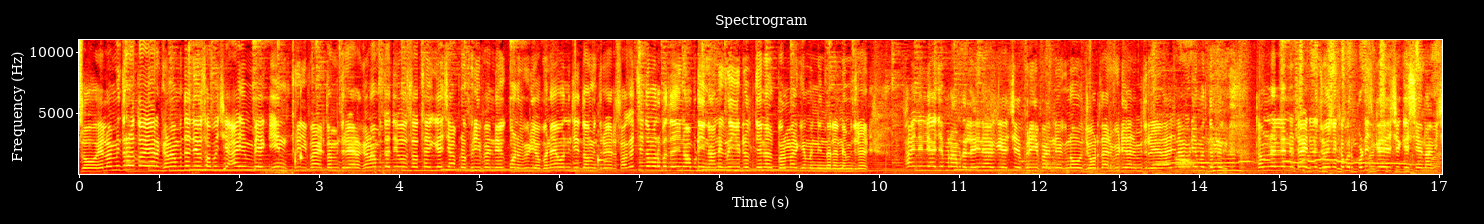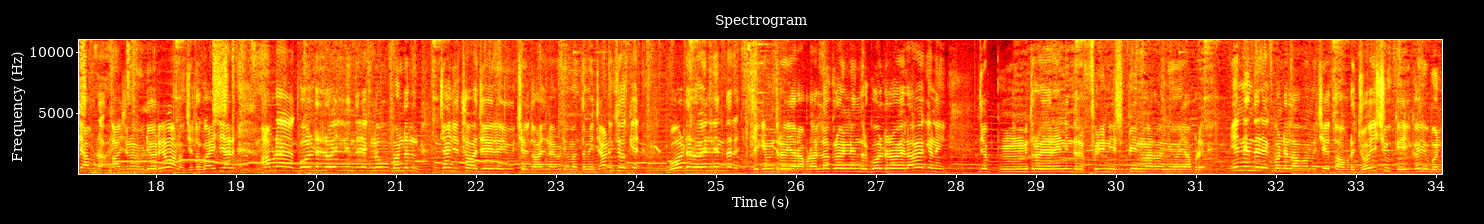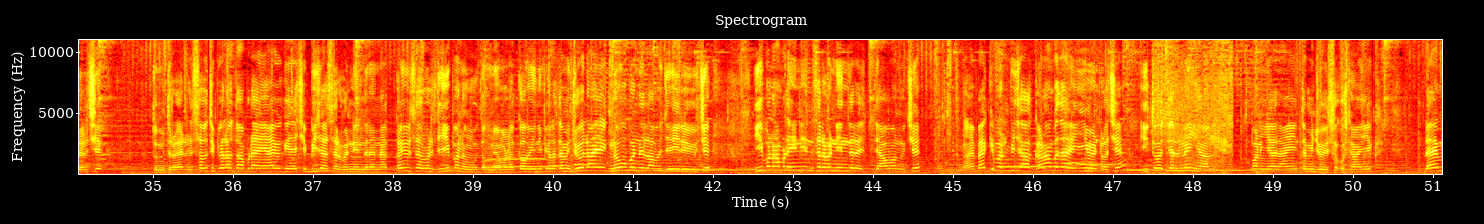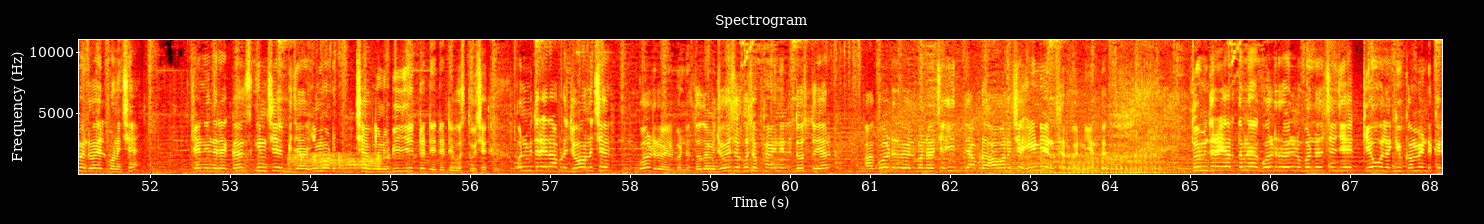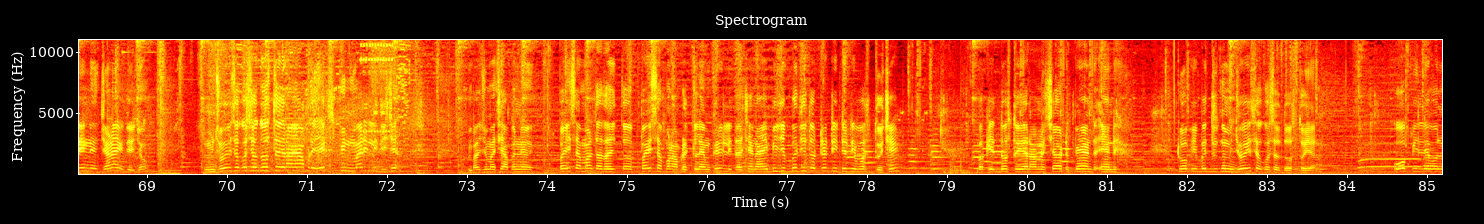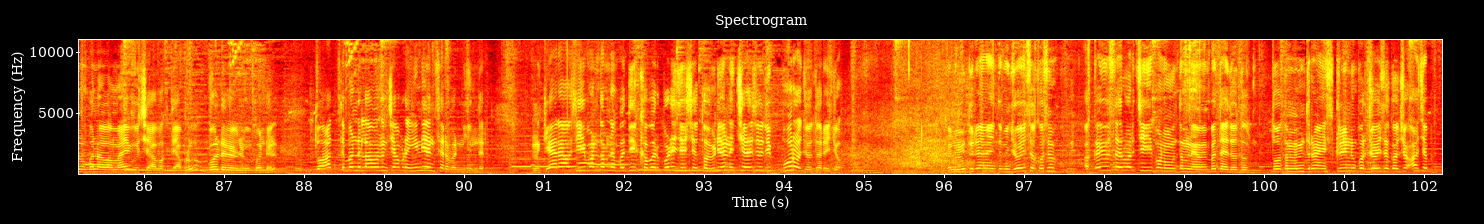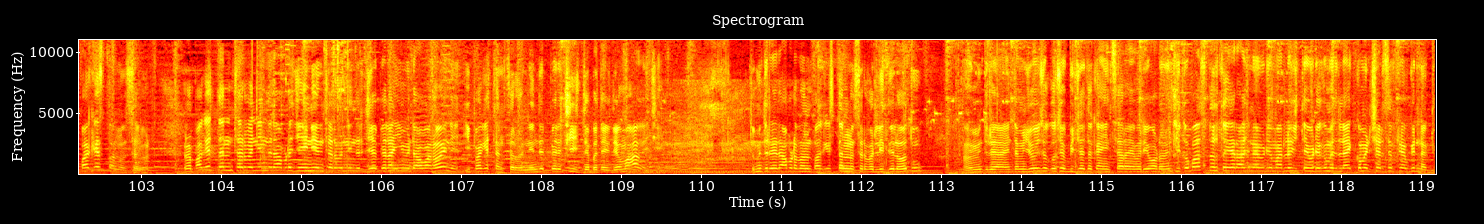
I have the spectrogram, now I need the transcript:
So hello મિત્રો તો યાર ઘણા બધા દિવસો પછી I am back in Free Fire તો મિત્રો યાર ઘણા બધા દિવસો થઈ ગયા છે. આપણે ફ્રી ફાયરનો એક પણ વીડિયો બનાવ્યો નથી. તો મિત્રો યાર સ્વાગત છે તમારું બધાનું આપણી નાનકડી યુટ્યુબ ચેનલ પરમાર ગેમની અંદર. અને મિત્રો ફાઇનલી આજે પણ આપણે લઈને આવી ગયા છીએ ફ્રી ફાયરનો એક નવો જોરદાર વીડિયો અને મિત્રો યાર આજના વિડીયોમાં તમને થંબનેલ અને ટાઇટલ જોઈને ખબર પડી જ ગઈ છે કે શેના વિશે આપણો આજનો વીડિયો રહેવાનો છે. તો ગાઈસ યાર, આપણા ગોલ્ડ રોયલની અંદર એક નવું બંડલ ચેન્જ થવા જઈ રહ્યું છે. તો આજના વિડીયોમાં તમે જાણી છો કે ગોલ્ડ રોયલની અંદર, જે કે મિત્રો યાર આપણા લક રોયલની અંદર ગોલ્ડ રોયલ આવે કે નહીં, જે મિત્રો યાર એની અંદર ફ્રીની સ્પિન મારવાની હોય આપણે, એની અંદર એક બંડલ આવવાનું છે. તો આપણે જોઈશું કે એ કયું બંડલ છે. તો મિત્રો યાર, સૌથી પહેલાં તો આપણે અહીંયા આવી ગયા છે બીજા સર્વરની અંદર એના કયું સર્વર છે એ પણ હું તમને હમણાં કહું. એની પહેલાં તમે જોઈ લો એક નવું બંડલ આવવા જઈ રહ્યું છે. એ પણ આપણે ઇન્ડિયન સર્વરની અંદર જ આવવાનું છે. બાકી પણ બીજા ઘણા બધા ઇવેન્ટો છે. એ તો અત્યારે નહીં હાલ, પણ યાર અહીં તમે જોઈ શકો છો અહીં એક ડાયમંડ રોયલ પણ છે. જેની અંદર એક ગન સ્કિન છે, બીજા ઇમોટ છે અને બીજી ટટી ટટી વસ્તુ છે. પણ મિત્રો, યાર આપણે જોવાનું છે ગોલ્ડ રોયલ બંડલ તો તમે જોઈ શકો છો ફાઇનલી દોસ્તો યાર, આ ગોલ્ડ રોયલ બંડલ છે એ જ આપણે આવવાનું છે ઇન્ડિયન સર્વરની અંદર. તો મિત્રો યાર, તમને ગોલ્ડ રોયલનું બંડલ છે જે કેવું લાગ્યું કમેન્ટ કરીને જણાવી દેજો. તમે જોઈ શકો છો દોસ્તો યાર આપણે એક સ્પિન મારી લીધી છે. બાજુમાંથી આપણને પૈસા મળતા હતા, તો પૈસા પણ આપણે ક્લેમ કરી લીધા છે અને આ બીજી બધી તો ટટી ટટી વસ્તુ છે. બાકી દોસ્તો યાર, આને શર્ટ પેન્ટ એન્ડ ટોપી બધું તમે જોઈ શકો છો દોસ્તો યાર. ઓપી લેવલનું બનાવવામાં આવ્યું છે આ વખતે આપણું ગોલ્ડ રોયલનું બંડલ તો આ તે બંડલ આવવાનું છે આપણા ઇન્ડિયન સર્વરની અંદર. અને ક્યારે આવશે એ પણ તમને બધી ખબર પડી જશે, તો વિડીયોને છેલ્લે સુધી પૂરો જોતા રહેજો. અને મિત્રો તમે જોઈ શકો છો. આ કયું સર્વર છે એ પણ હું તમને બતાવી દઉં. તો તમે મિત્રો અહીં સ્ક્રીન ઉપર જોઈ શકો છો. આ છે પાકિસ્તાનનું સર્વર અને પાકિસ્તાન સર્વરની અંદર આપણે જે ઇન્ડિયન સર્વરની અંદર જે પહેલાં ઇવેન્ટ આવવાનો હોય ને એ પાકિસ્તાન સર્વરની અંદર પહેલેથી જ તે બતાવી દેવામાં આવે છે. તો મિત્રો આપણે પણ પાકિસ્તાનનું સર્વર લીધેલું હતું. હવે મિત્રો તમે જોઈ શકો છો, બીજા તો કાંઈ સારા એવા રિવોર્ડો નથી. તો બસ દોસ્તો યાર આજના વિડીયોમાં આટલું જ. તે વીડિયો ગમે લાઈક કમેન્ટ શેર સબસ્ક્રાઈબ કરી નાખજો.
